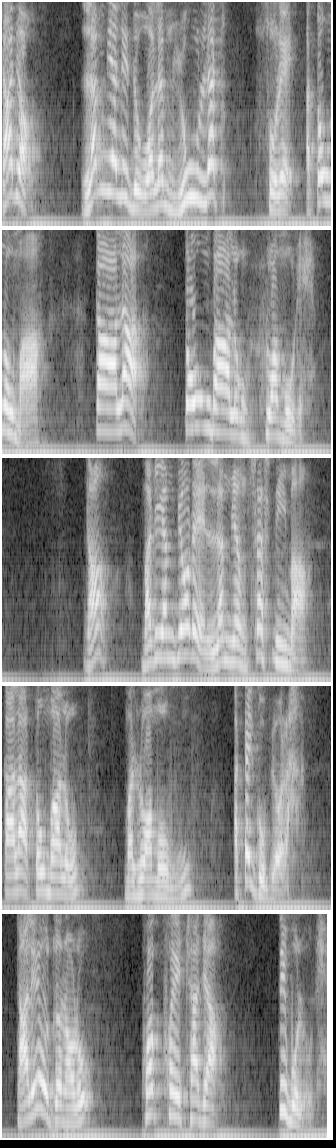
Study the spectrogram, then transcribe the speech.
ဒါကြောင့်လက်မြက်လစ်တို့ဝလမ်ယူလက်ဆိုတဲ့အတုံးလုံးမှာကာလ၃ပါးလုံးလွှမ်းမိုးတယ်နော်မာဒီယမ်ပြောတဲ့လက်မြမ်ဆက်စနီမှာကာလ၃ပါးလုံးမလွှမ်းမိုးဘူးအတိတ်ကိုပြောတာဒါလေးကိုကျွန်တော်တို့ခွက်ခွဲခြားခြားသိဖို့လိုတယ်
